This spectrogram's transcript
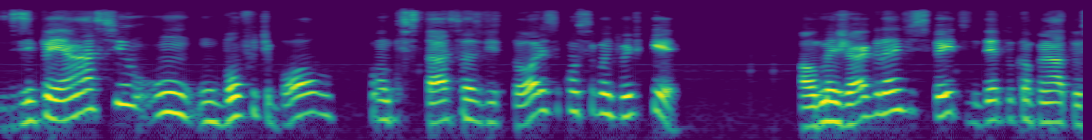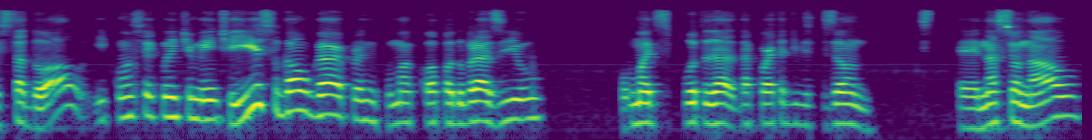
desempenhasse um, um bom futebol, conquistasse as vitórias e, consequentemente, o quê? almejar grandes feitos dentro do campeonato estadual e, consequentemente, isso galgar, por exemplo, uma Copa do Brasil, uma disputa da, da quarta divisão é, nacional.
